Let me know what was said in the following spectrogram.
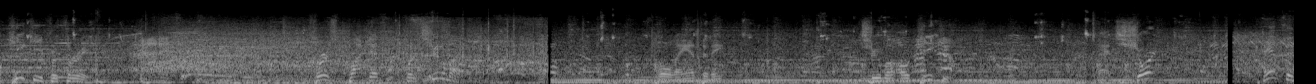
Okeke for three. Got it. First bucket for Chuma. Cole Anthony. Chuma Okeke. That's short. Hampton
